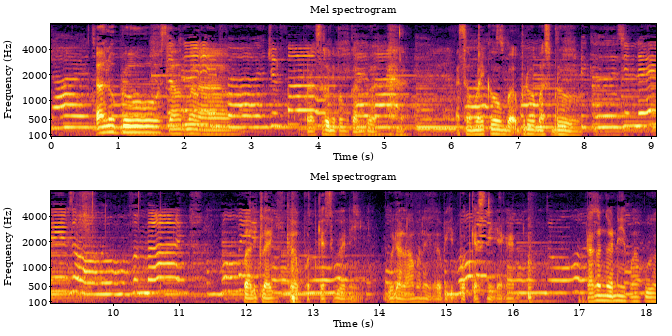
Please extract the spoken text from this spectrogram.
Halo bro, selamat malam. Kurang seru nih pembukaan gue Assalamualaikum mbak bro, mas bro. Balik lagi ke podcast gue nih. Gue udah lama nih gak bikin podcast nih ya kan? Kangen gak nih sama gue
